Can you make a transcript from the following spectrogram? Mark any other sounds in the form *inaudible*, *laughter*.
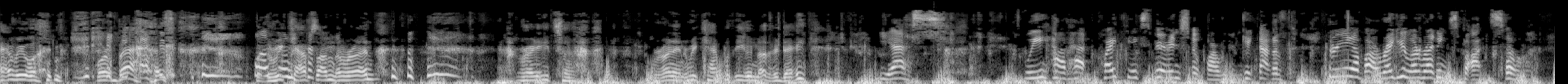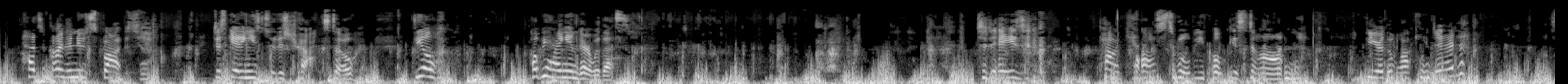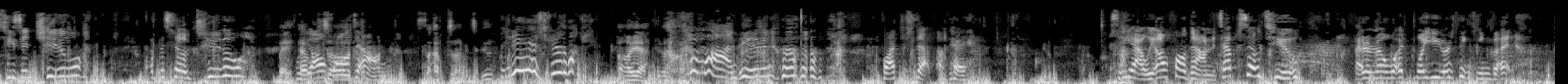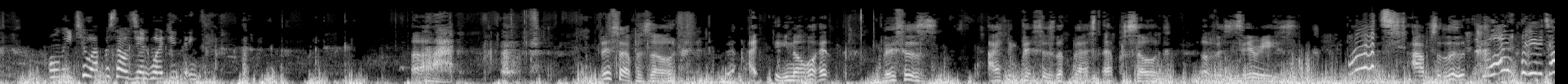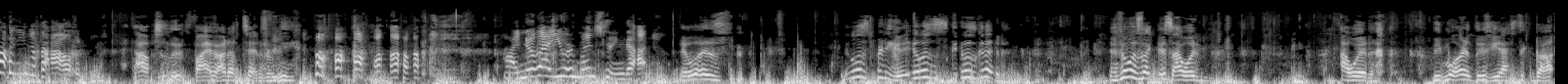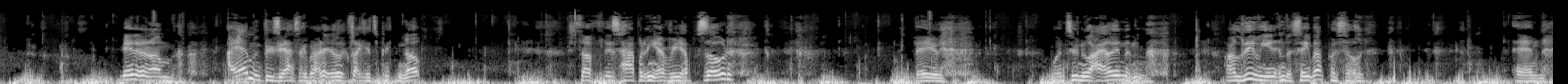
everyone, *laughs* we're back with recaps on the run. *laughs* Ready to run and recap with you another day. Yes. We have had quite the experience so far. We've been kicked out of three of our regular running spots, so had to find a new spot. Just getting used to this track. So, deal. Hope you hang in there with us. Today's podcast will be focused on Fear the Walking Dead, Season 2, Episode 2. Wait, we all fall down. It's episode two. It is! Fear the Walking Oh yeah. *laughs* Come on, dude. *laughs* Watch your step. Okay. So yeah, we all fall down. It's episode two. I don't know what, what you were thinking, but only two episodes in. What do you think? Ah. This episode, I, you know what? This is, I think this is the best episode of the series. What? Absolute, What are you talking about? absolute five out of ten for me. *laughs* I know that you were mentioning that. It was, it was pretty good. It was, it was good. If it was like this, I would, I would be more enthusiastic about it, and um, I am enthusiastic about it. It looks like it's picking up. Stuff is happening every episode. They went to New Island and are leaving it in the same episode. And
